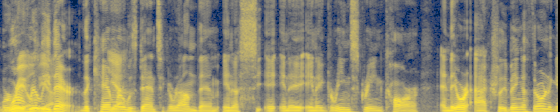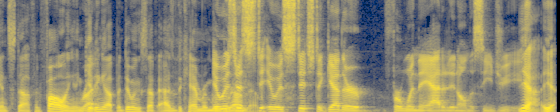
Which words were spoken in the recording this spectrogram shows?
Were were, real, really yeah. there. The camera Yeah. was dancing around them in a in a in a green screen car, and they were actually being thrown against stuff and falling and Right. getting up and doing stuff as the camera moved it was around just them. it was stitched together for when they added it on the CG. Yeah, yeah.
